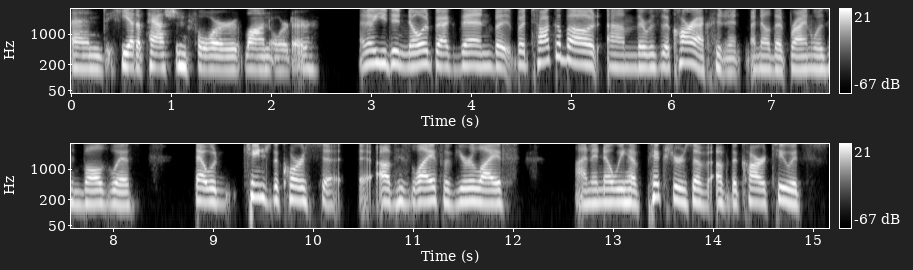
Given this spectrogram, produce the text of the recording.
And he had a passion for law and order I know you didn't know it back then, but but talk about um, there was a car accident. I know that Bryan was involved with that would change the course uh, of his life, of your life. And I know we have pictures of of the car too. It's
